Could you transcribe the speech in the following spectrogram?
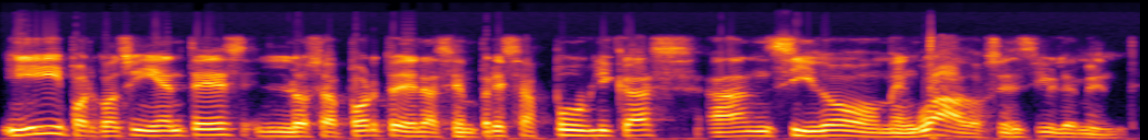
y por consiguiente los aportes de las empresas públicas han sido menguados sensiblemente.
